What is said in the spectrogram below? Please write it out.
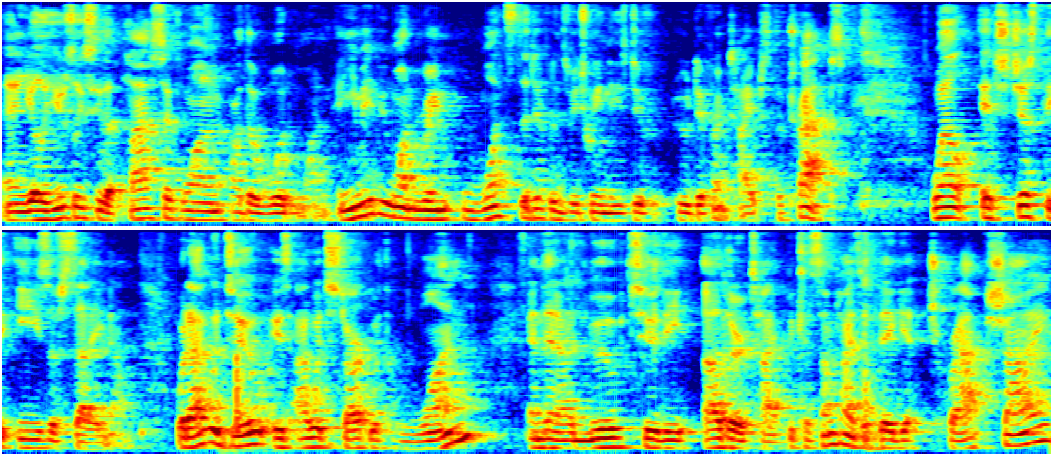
and you'll usually see the plastic one or the wood one. And you may be wondering, what's the difference between these two different types of traps? Well, it's just the ease of setting them. What I would do is I would start with one and then I would move to the other type because sometimes if they get trap shy,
